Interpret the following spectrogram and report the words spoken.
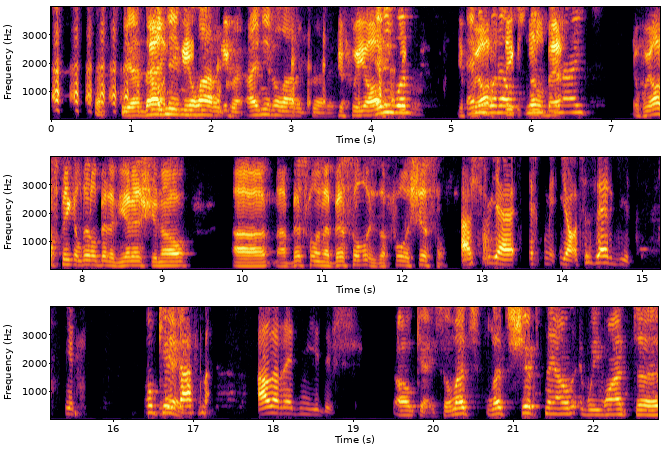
yeah, I need a lot of credit. I need a lot of credit. If we all Anyone, if we anyone speak else a little bit, tonight? If we all speak a little bit of Yiddish, you know, uh, abyssal and abyssal is a full of schissel. Ja, ja, es ist sehr gut. Okay. Wir darf alle reden Jiddisch. Okay, so let's let's shift now. We want uh,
